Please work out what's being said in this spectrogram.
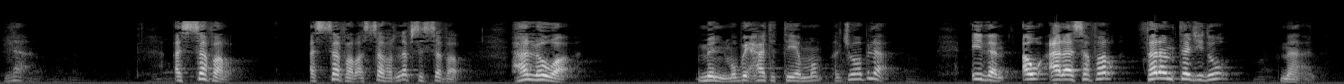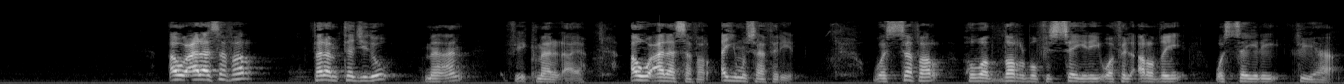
لا. السفر السفر السفر نفس السفر هل هو من مبيحات التيمم؟ الجواب لا. إذا أو على سفر فلم تجدوا ماء. أو على سفر فلم تجدوا ماء في إكمال الآية. أو على سفر أي مسافرين. والسفر هو الضرب في السير وفي الأرض والسير فيها.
